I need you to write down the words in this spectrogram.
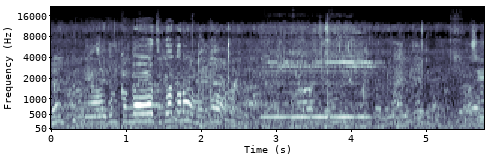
अच्छा एकदम कंगा है क्या कर रहा है सही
